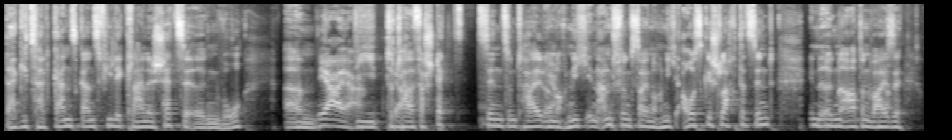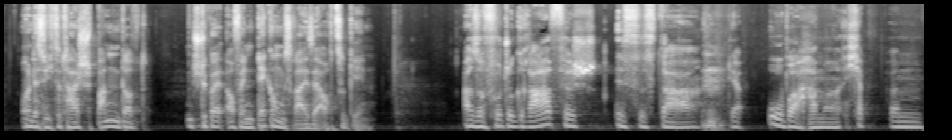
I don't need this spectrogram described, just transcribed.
Da gibt's halt ganz, ganz viele kleine Schätze irgendwo, ähm, Ja, ja. die total Ja. versteckt sind zum Teil und Ja. noch nicht, in Anführungszeichen, noch nicht ausgeschlachtet sind in irgendeiner Art und Weise. Und das finde ich total spannend, dort ein Stück weit auf Entdeckungsreise auch zu gehen. Also fotografisch ist es da der Oberhammer. Ich habe ähm,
